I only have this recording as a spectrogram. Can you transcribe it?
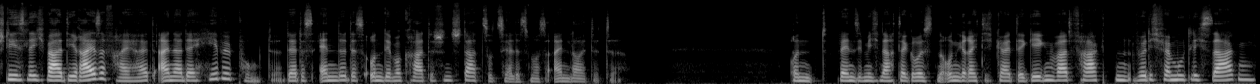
Schließlich war die Reisefreiheit einer der Hebelpunkte, der das Ende des undemokratischen Staatssozialismus einläutete. Und wenn Sie mich nach der größten Ungerechtigkeit der Gegenwart fragten, würde ich vermutlich sagen,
